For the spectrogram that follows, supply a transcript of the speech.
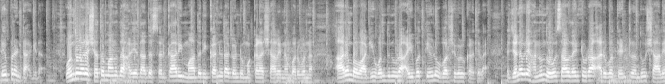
ಡಿಫರೆಂಟ್ ಆಗಿದೆ. ಒಂದೂವರೆ ಶತಮಾನದ ಹಳೆಯದಾದ ಸರ್ಕಾರಿ ಮಾದರಿ ಕನ್ನಡ ಗಂಡು ಮಕ್ಕಳ ಶಾಲೆ ನಂಬರ್ ಒನ್ ಆರಂಭವಾಗಿ ಒಂದು ನೂರ ಐವತ್ತೇಳು ವರ್ಷಗಳು ಕಳೆದಿವೆ. ಜನವರಿ ಹನ್ನೊಂದು ಸಾವಿರದ ಎಂಟುನೂರ ಅರವತ್ತೆಂಟರಂದು ಶಾಲೆ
